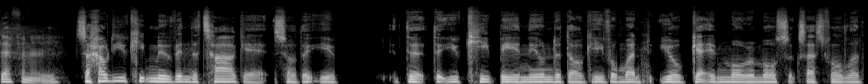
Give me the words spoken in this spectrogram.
Definitely. So how do you keep moving the target so that you that that you keep being the underdog even when you're getting more and more successful and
